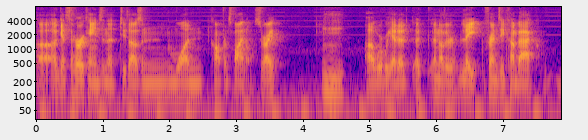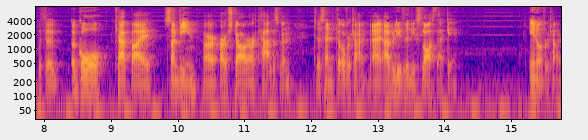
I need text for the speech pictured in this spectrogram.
uh, against the Hurricanes in the 2001 conference finals, right? Mm-hmm. Uh, where we had a, a, another late frenzied comeback with a, a goal capped by Sundin, our, our star, our talisman, to send it to overtime. I, I believe the Leafs lost that game in overtime.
